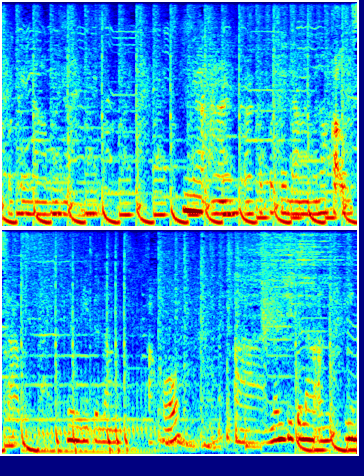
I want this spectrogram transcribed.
kapag kailangan mo ng hingaan or kapag kailangan mo ng kausap, nandito lang ako. Ah, nandito lang ang Team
